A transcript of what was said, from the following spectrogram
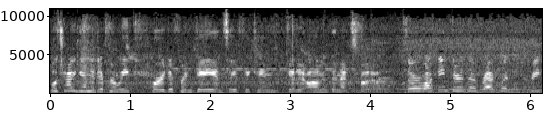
we'll try again a different week or a different day and see if we can get it on the next photo. So we're walking through the Redwood Creek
